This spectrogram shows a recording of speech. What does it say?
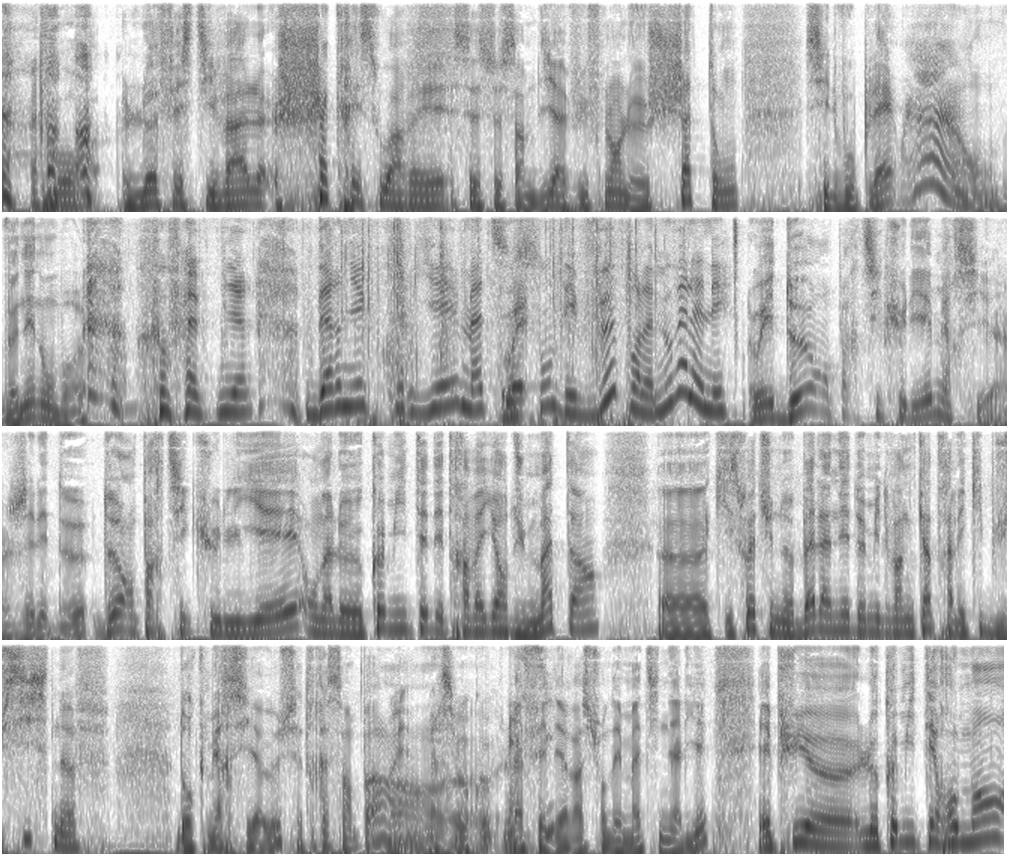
pour le festival Chacré Soirée. C'est ce samedi à Vufflan le Chaton. S'il vous plaît, venez nombreux. on va venir. Dernier courrier, Matt, ce Ouais. sont des vœux pour la nouvelle année. Oui, deux en particulier, merci, euh, j'ai les deux. Deux en particulier, on a le comité des travailleurs du matin euh, qui souhaite une belle année 2024 à l'équipe du 6-9. Donc merci à eux, c'est très sympa. Oui, hein, merci beaucoup. La Merci. fédération des matinaliers. Et puis euh, le comité roman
